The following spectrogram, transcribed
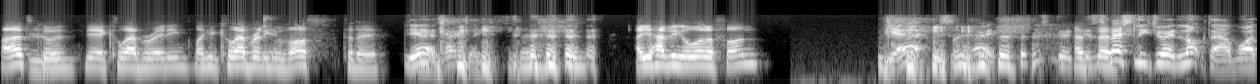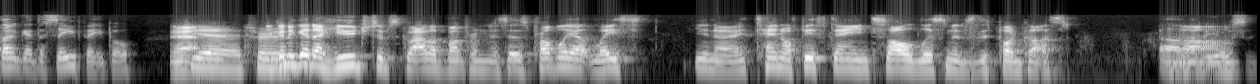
Oh, that's Mm. good. Yeah, collaborating. Like you're collaborating with us today. Yeah, exactly. Are you having a lot of fun? yeah, it's great. It's good. That's- that's- Especially during lockdown, where I don't get to see people. Yeah. Yeah, true. You're going to get a huge subscriber bump from this. There's probably at least, you know, 10 or 15 sold listeners to this podcast. Oh, that'd be awesome.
